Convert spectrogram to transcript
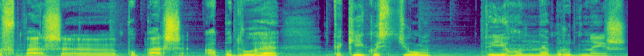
вперше, е, по-перше. А по-друге, такий костюм, ти його не брудниш.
